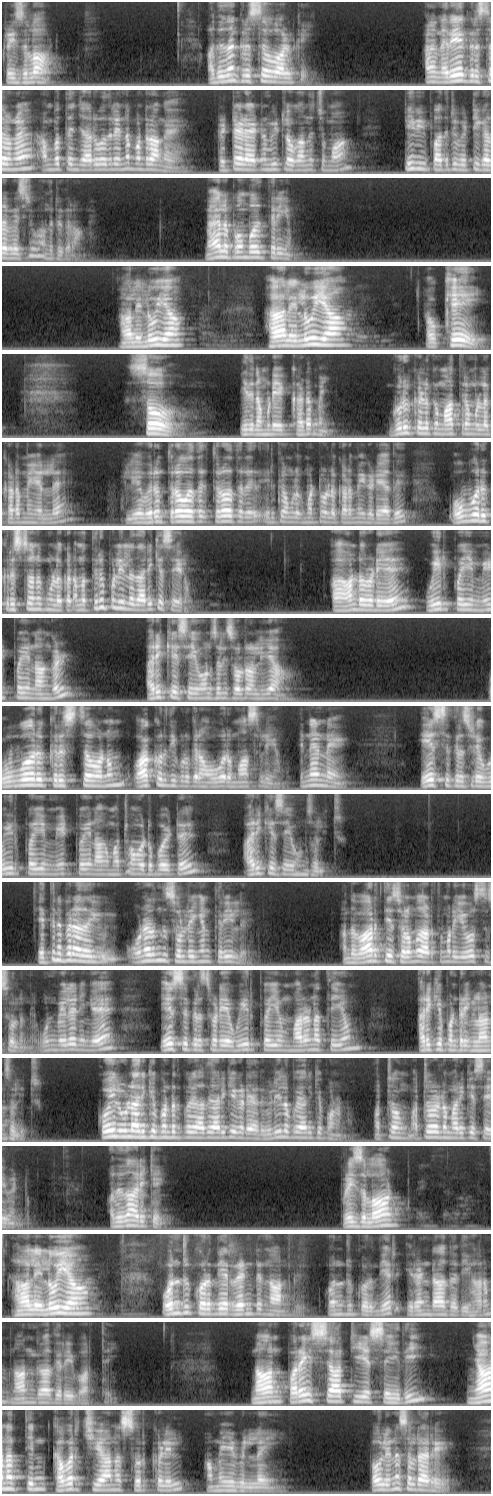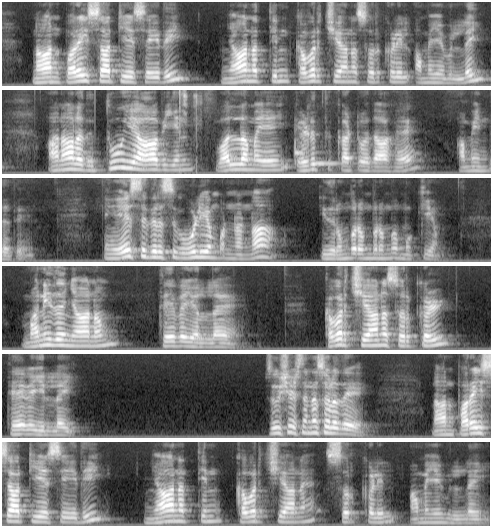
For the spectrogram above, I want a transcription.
ப்ரைஸ் அதுதான் கிறிஸ்தவ வாழ்க்கை. ஆனால் நிறைய கிறிஸ்தவங்க ஐம்பத்தஞ்சு அறுபதில் என்ன பண்ணுறாங்க ரிட்டையர்ட் ஆகிட்டோம் வீட்டில் உட்காந்து சும்மா டிவி பார்த்துட்டு வெட்டி கதை பேசிட்டு உட்காந்துட்டு இருக்கிறாங்க மேலே போகும்போது தெரியும். ஹாலி லூயா ஹாலி லூயா ஓகே ஸோ இது நம்முடைய கடமை. குருக்களுக்கு மாத்திரம் உள்ள கடமை அல்ல. இல்லையா? வெறும் துறவத்து துறவத்தில் இருக்கிறவங்களுக்கு மட்டும் உள்ள கடமை கிடையாது. ஒவ்வொரு கிறிஸ்தவனுக்கும் உள்ள கடமை. திருப்பள்ளியில் அதை அறிக்கை செய்கிறோம் ஆண்டவருடைய உயிர்ப்பையும் மீட்பையும் நாங்கள் அறிக்கை செய்வோம்னு சொல்லி சொல்கிறோம் இல்லையா? ஒவ்வொரு கிறிஸ்தவனும் வாக்குறுதி கொடுக்குறான் ஒவ்வொரு மாதத்துலேயும் என்னென்ன? ஏசு கிறிஸ்துடைய உயிர்ப்பையும் மீட்பையும் நாங்கள் மற்றவங்ககிட்ட போயிட்டு அறிக்கை செய்வோம்னு சொல்லிட்டு. எத்தனை பேர் அதை உணர்ந்து சொல்கிறீங்கன்னு தெரியல. அந்த வார்த்தையை சொல்லும்போது அடுத்த முறை யோசித்து சொல்லுங்கள் உண்மையிலே நீங்கள் இயேசு கிறிஸ்துடைய உயிர்ப்பையும் மரணத்தையும் அறிக்கை பண்ணுறீங்களான்னு சொல்லிட்டு. கோயில் உள்ள அறிக்கை பண்ணுறது அது அறிக்கை கிடையாது. வெளியில் போய் அறிக்கை பண்ணணும். மற்றவங்க மற்றவரிடம் அறிக்கை செய்ய வேண்டும். அதுதான் அறிக்கை. பிரைஸ் லார்ட் ஹாலே லூயா ஒன்று குருந்தியர் ரெண்டு நான்கு. ஒன்று குருந்தியர் இரண்டாவது அதிகாரம் நான்காவது இறை வார்த்தை. நான் பறைசாற்றிய செய்தி ஞானத்தின் கவர்ச்சியான சொற்களில் அமையவில்லை. பவுல் என்ன சொல்கிறாரு நான் பறைசாற்றிய செய்தி ஞானத்தின் கவர்ச்சியான சொற்களில் அமையவில்லை. ஆனால் அது தூய ஆவியின் வல்லமையை எடுத்து காட்டுவதாக அமைந்தது. நீங்கள் இயேசு கிறிஸ்துக்கு ஊழியம் பண்ணோன்னா இது ரொம்ப ரொம்ப ரொம்ப முக்கியம். மனித ஞானம் தேவையல்ல. கவர்ச்சியான சொற்கள் தேவையில்லை. சுவிசேஷம் என்ன சொல்லுது? நான் பறைசாற்றிய செய்தி ஞானத்தின் கவர்ச்சியான சொற்களில் அமையவில்லை.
